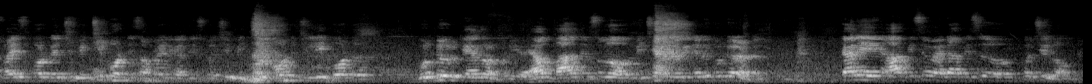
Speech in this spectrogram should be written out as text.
స్పైస్ బోర్డు నుంచి మిర్చి బోర్డు సపరేట్గా తీసుకొచ్చి మిర్చి బోర్డు చిల్లీ బోర్డు గుంటూరు కేంద్రం యావత్ భారతదేశంలో మిర్చి గుంటూరు అంటారు. కానీ ఆఫీసు హెడ్ ఆఫీసు కొచ్చిన్లో ఉంది.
